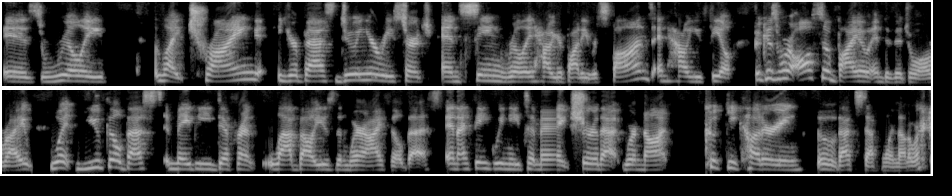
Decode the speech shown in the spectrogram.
is really like trying your best, doing your research, and seeing really how your body responds and how you feel. Because we're also bio individual, right? What you feel best may be different lab values than where I feel best. And I think we need to make sure that we're not cookie cuttering. Oh, that's definitely not a word,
